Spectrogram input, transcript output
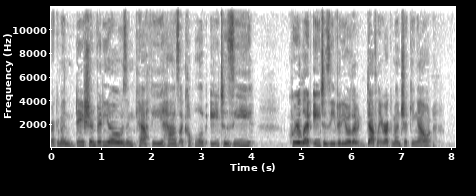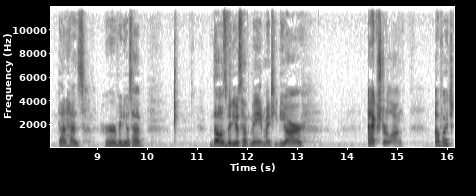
recommendation videos, and Kathy has a couple of A to Z, queer lit A to Z videos I would definitely recommend checking out. That has, her videos have, those videos have made my TBR extra long, of which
